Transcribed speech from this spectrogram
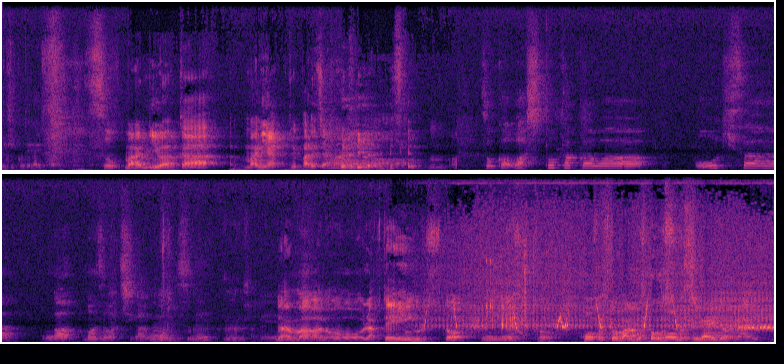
結構でかいですそうまあにわかマニアってバレちゃうので言うんですけど。そうかわしとタカは大きさがまずは違うんですね、えー。だからまああの楽天イーグルスと、えーっとソフトバンクホークスの違いではない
